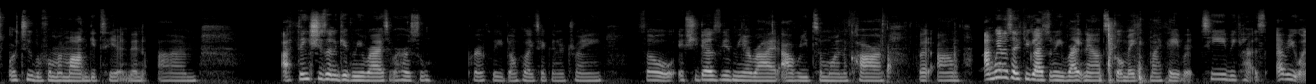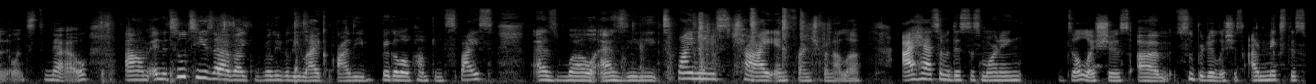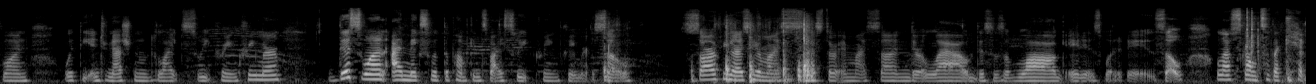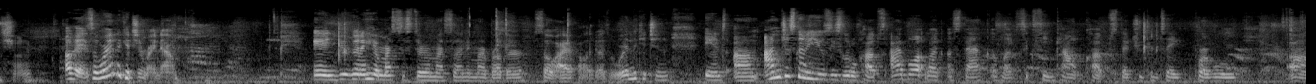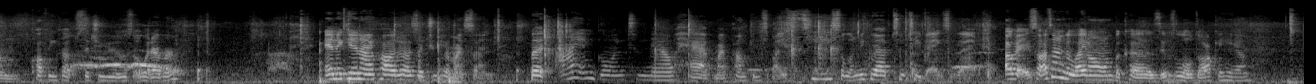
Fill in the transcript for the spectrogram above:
or two before my mom gets here, and then um, I think she's gonna give me a ride to rehearsal. Prayerfully, don't feel like taking a train. So if she does give me a ride, I'll read some more in the car. But um, I'm to take you guys with me right now to go make my favorite tea because everyone wants to know. Um, and the two teas that I like really, really like are the Bigelow Pumpkin Spice as well as the Twinings Chai and French Vanilla. I had some of this this morning. Delicious. Um, super delicious. I mixed this one with the International Delight Sweet Cream Creamer. This one I mixed with the Pumpkin Spice Sweet Cream Creamer. So Sorry if you guys hear my sister and my son. They're loud. This is a vlog. It is what it is. So, let's go to the kitchen. Okay, so we're in the kitchen right now. And you're going to hear my sister and my son and my brother. So, I apologize. But we're in the kitchen. And um, I'm just going to use these little cups. I bought like a stack of like 16 count cups that you can take, purple um, coffee cups that you use or whatever. And again, I apologize that you hear my son. But I am going to now have my pumpkin spice tea. So let me grab two tea bags of that. Okay, so I turned the light on because it was a little dark in here.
